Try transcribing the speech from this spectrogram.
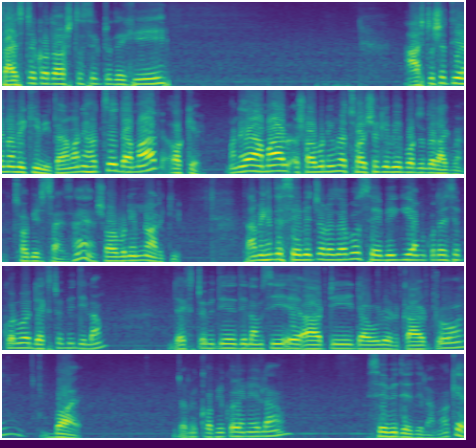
সাইজটা কত আসতেছে একটু দেখি। আটশোশো তিরানব্বই কিবি তার মানে হচ্ছে আমার ওকে মানে আমার সর্বনিম্ন ছয়শো কিবি পর্যন্ত রাখবেন ছবির সাইজ হ্যাঁ সর্বনিম্ন আর কি। তা আমি এখান থেকে সেভে চলে যাব সেভে গিয়ে আমি কোথায় সেভ করব? ডেস্কটপে দিলাম। ডেস্কটপে দিয়ে দিলাম C A R T W এর কার্টুন বয় এটা আমি কপি করে নিলাম সেভে দিয়ে দিলাম ওকে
